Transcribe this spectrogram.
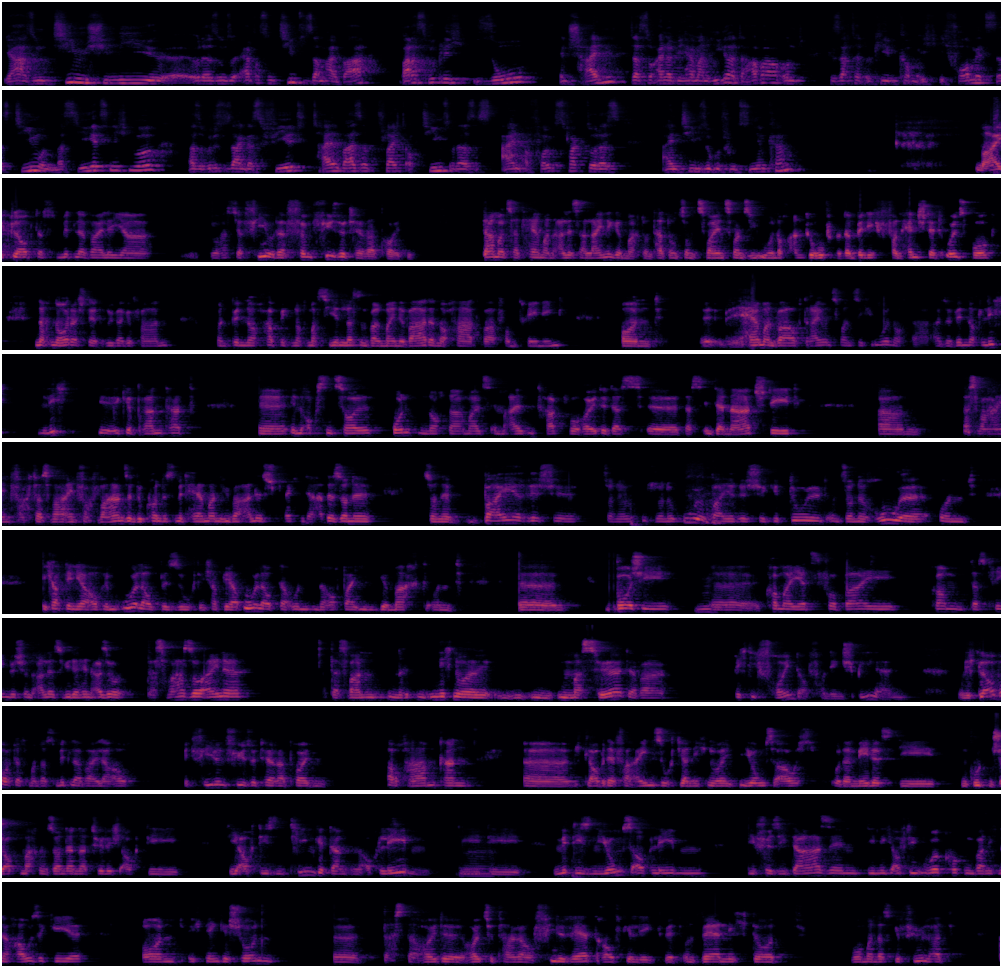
ja, so ein Teamchemie äh, oder so, so einfach so ein Teamzusammenhalt war. War das wirklich so entscheidend, dass so einer wie Hermann Rieger da war und gesagt hat, okay, komm, ich, ich forme jetzt das Team und massiere jetzt nicht nur. Also würdest du sagen, das fehlt teilweise vielleicht auch Teams oder das ist ein Erfolgsfaktor, dass ein Team so gut funktionieren kann? Na, ich glaube, dass mittlerweile ja, du hast ja vier oder fünf Physiotherapeuten. Damals hat Hermann alles alleine gemacht und hat uns um 22 Uhr noch angerufen und dann bin ich von Hennstedt-Ulzburg nach Norderstedt rübergefahren und bin noch, habe mich noch massieren lassen, weil meine Wade noch hart war vom Training. Und äh, Hermann war auch 23 Uhr noch da. Also wenn noch Licht, Licht äh, gebrannt hat äh, in Ochsenzoll, unten noch damals im alten Trakt, wo heute das, äh, das Internat steht, ähm, das war einfach, das war einfach Wahnsinn. Du konntest mit Hermann über alles sprechen. Der hatte so eine, so eine bayerische, so eine, so eine urbayerische Geduld und so eine Ruhe und ich habe den ja auch im Urlaub besucht. Ich habe ja Urlaub da unten auch bei ihm gemacht und äh, Burschi, mhm. äh, komm mal jetzt vorbei, komm, das kriegen wir schon alles wieder hin. Also das war so eine, das war nicht nur ein Masseur, der war richtig Freund auch von den Spielern. Und ich glaube auch, dass man das mittlerweile auch mit vielen Physiotherapeuten auch haben kann. Äh, ich glaube, der Verein sucht ja nicht nur Jungs aus oder Mädels, die einen guten Job machen, sondern natürlich auch die, die auch diesen Teamgedanken auch leben, die, mhm. die mit diesen Jungs auch leben, die für sie da sind, die nicht auf die Uhr gucken, wann ich nach Hause gehe. Und ich denke schon, äh, dass da heute, heutzutage auch viel Wert drauf gelegt wird. Und wer nicht dort, wo man das Gefühl hat,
